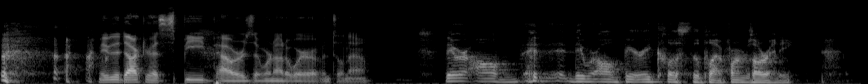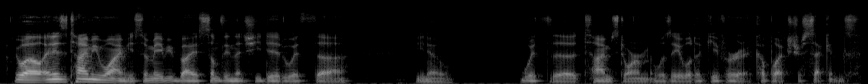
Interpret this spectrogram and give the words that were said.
Maybe the doctor has speed powers that we're not aware of until now. They were all they were all very close to the platforms already. Well, and it's timey wimey, so maybe by something that she did with, uh, you know, with the time storm, was able to give her a couple extra seconds.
